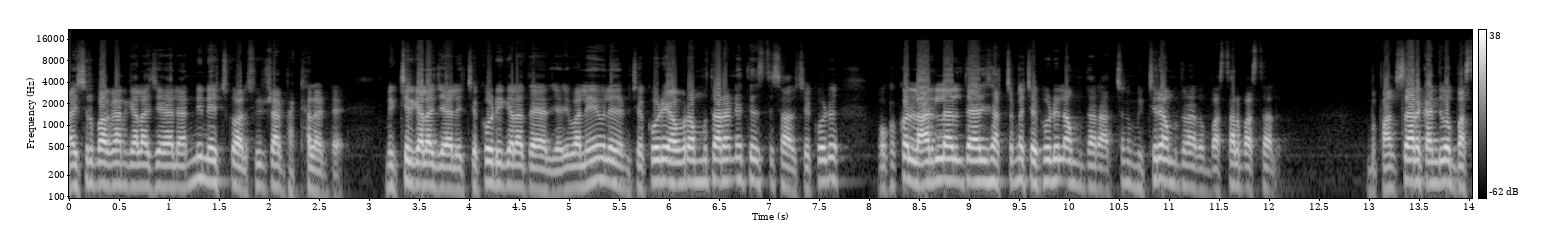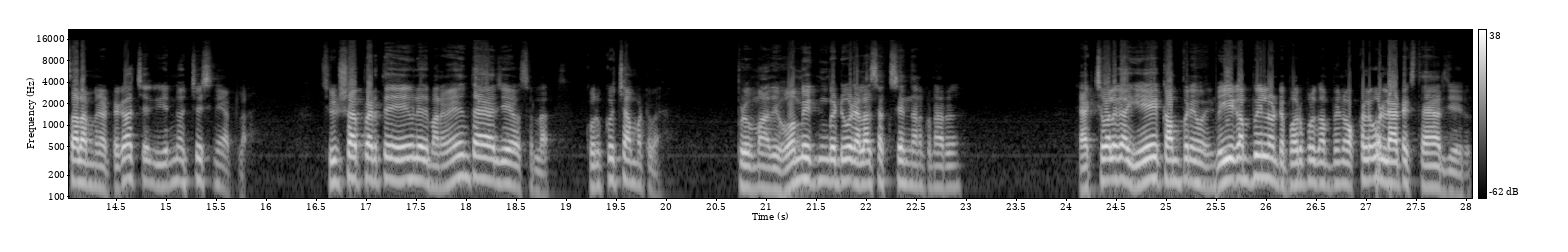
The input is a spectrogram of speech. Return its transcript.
మైసూర్ పాకానికి ఎలా చేయాలి అన్నీ నేర్చుకోవాలి. స్వీట్ షాప్ పెట్టాలంటే. మిక్చర్కి ఎలా చేయాలి చెకోడీకి ఎలా తయారు చేయాలి ఇవాళ ఏం లేదండి. చెకోడీ ఎవరు అమ్ముతారనే తెలిస్తే చాలు. చెకోడీ ఒక్కొక్క లారీ లారీలు తయారు చేసి అచ్చంగా చెకోడీలు అమ్ముతారు అచ్చంగా మిక్చరే అమ్ముతున్నారు బస్తాలు బస్తాలు. పంచదార కంది బస్తాలు అమ్మినట్టుగా చె- ఇవన్నీ వచ్చేసినాయి అట్లా. స్వీట్ షాప్ పెడితే ఏం లేదు మనం ఏం తయారు చేయవసరం కొనుక్కొచ్చి అమ్మటమే. ఇప్పుడు మాది హోమ్ మేకింగ్ పెట్టి కూడా ఎలా సక్సెస్ అయింది అనుకున్నారు? యాక్చువల్గా ఏ కంపెనీ వెయ్యి కంపెనీలు ఉంటాయి పరుపుల కంపెనీలు ఒక్కళ్ళు కూడా లాటెక్స్ తయారు చేయరు.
